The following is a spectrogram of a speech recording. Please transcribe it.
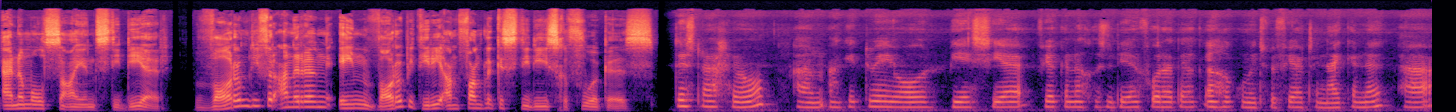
Animal Science studeer. Waarom die verandering en waarop het hierdie aanvanklike studies gefokus? Dis reg ja. Um, ek het 2 jaar BSc veekunde gestudeer voordat ek ingekom het vir veeartsenykunde. Uh,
